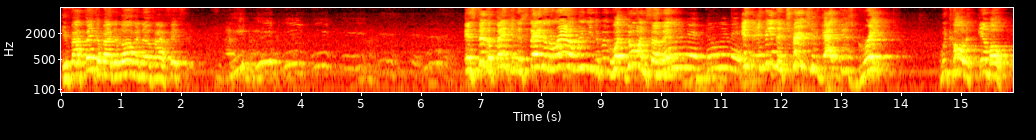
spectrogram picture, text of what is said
If I think about it long enough, I fix it. Instead of thinking and standing around, we need to be what doing something. Doing it, doing it. And, and then the church has got this great, we call it MO.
